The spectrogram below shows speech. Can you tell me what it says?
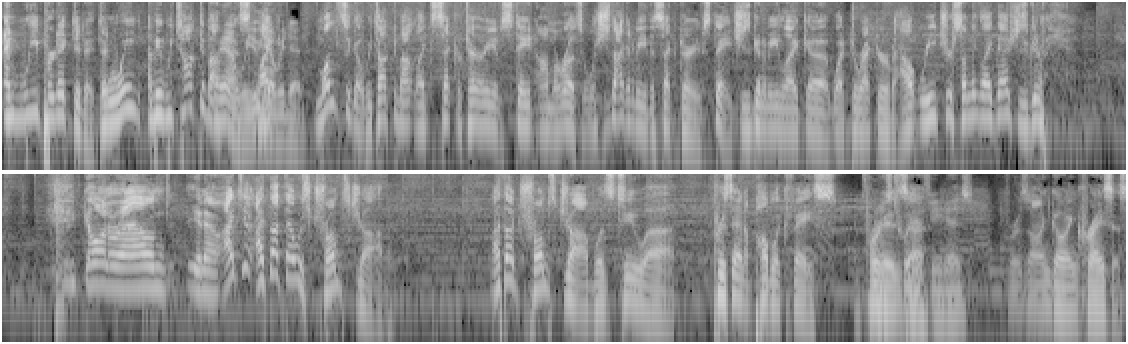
And we predicted it, didn't we? I mean, we talked about Oh, yeah, this. we- like, yeah, we did. Months ago, we talked about like Secretary of State Omarosa. Well, she's not going to be the Secretary of State. She's going to be like uh, what Director of Outreach or something like that. She's going to be going around. You know, I just, I thought that was Trump's job. I thought Trump's job was to uh, present a public face for his, his Twitter uh, feed is. for his ongoing crisis.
